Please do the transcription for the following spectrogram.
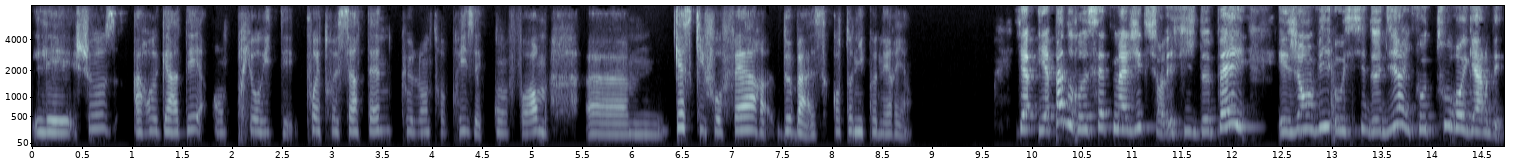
les choses à regarder en priorité pour être certaine que l'entreprise est conforme? Qu'est-ce qu'il faut faire de base quand on n'y connaît rien? Il n'y a, a, pas de recette magique sur les fiches de paye et j'ai envie aussi de dire il faut tout regarder.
